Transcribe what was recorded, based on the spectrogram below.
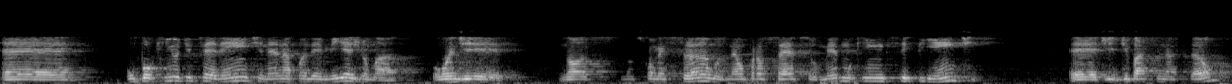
é, um pouquinho diferente né, na pandemia, Gilmar onde nós, nós começamos né, um processo, mesmo que incipiente, é, de, de vacinação,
